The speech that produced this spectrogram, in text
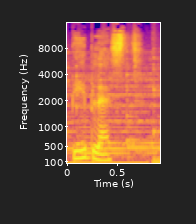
Be blessed.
